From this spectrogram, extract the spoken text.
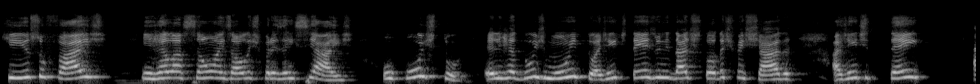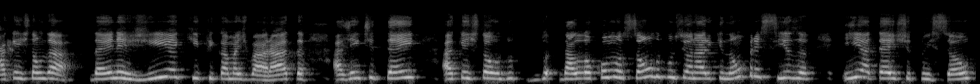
que isso faz em relação às aulas presenciais o custo ele reduz muito. A gente tem as unidades todas fechadas, a gente tem a questão da, da energia que fica mais barata, a gente tem a questão do, da locomoção do funcionário que não precisa ir até a instituição,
